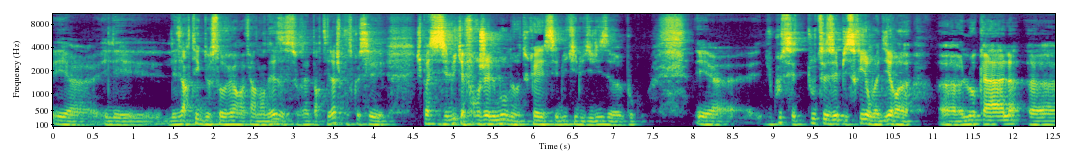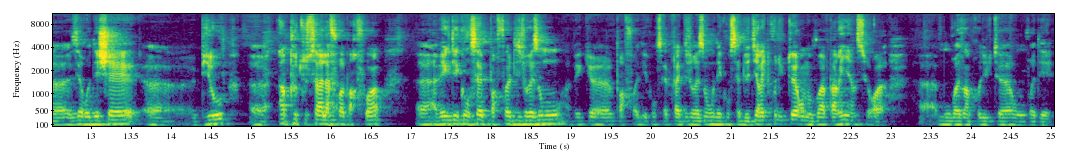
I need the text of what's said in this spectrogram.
et, euh, les, les, articles de Sauveur Fernandez sur cette partie-là. Je pense que c'est, je sais pas si c'est lui qui a forgé le mot, mais en tout cas, c'est lui qui l'utilise beaucoup. Et du coup, c'est toutes ces épiceries, on va dire locales, zéro déchet, bio, un peu tout ça à la fois parfois. Euh, avec des concepts parfois de livraison, avec euh, parfois des concepts pas de livraison, des concepts de direct producteur. On en voit à Paris hein, sur euh, mon voisin producteur, on voit des,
